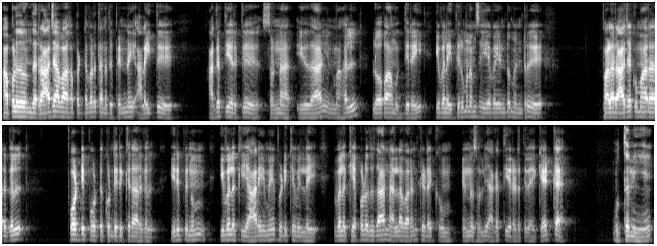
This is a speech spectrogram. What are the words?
அப்பொழுது அந்த ராஜாவாகப்பட்டவர் தனது பெண்ணை அழைத்து அகத்தியருக்கு சொன்னார் இதுதான் என் மகள் லோபாமுத்திரை இவளை திருமணம் செய்ய வேண்டும் என்று பல ராஜகுமாரர்கள் போட்டி போட்டுக் கொண்டிருக்கிறார்கள். இருப்பினும் இவளுக்கு யாரையுமே பிடிக்கவில்லை. இவளுக்கு எப்பொழுதுதான் நல்ல வரன் கிடைக்கும் என்று சொல்லி அகத்தியரிடத்திலே கேட்க உத்தமியே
